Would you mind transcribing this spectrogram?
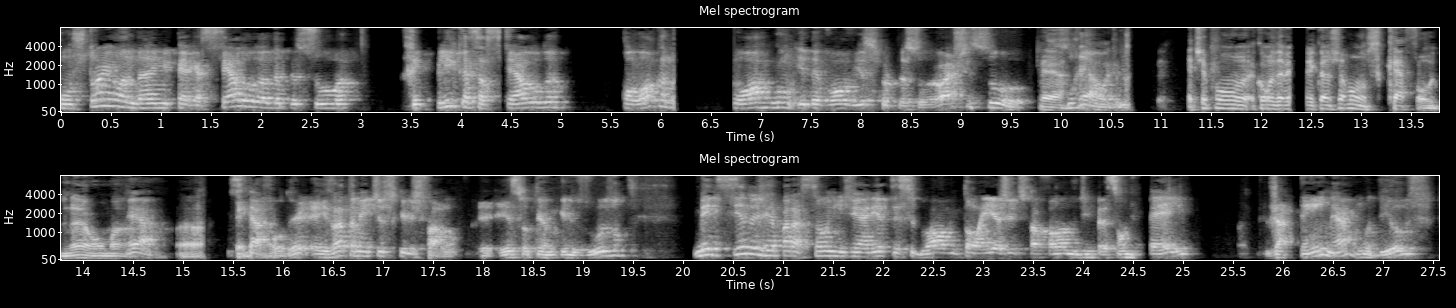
constrói um andaime, pega a célula da pessoa, replica essa célula coloca no órgão e devolve isso para a pessoa. Eu acho isso é. surreal. Demais. É tipo, como os americanos chamam, um scaffold, né? Uma, é, uh, scaffold. É, é exatamente isso que eles falam. É, esse é o termo que eles usam. Medicina de reparação e engenharia tecidual, então aí a gente está falando de impressão de pele, já tem né, modelos,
